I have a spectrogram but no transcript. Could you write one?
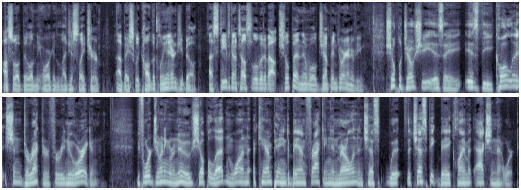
also a bill in the Oregon legislature. Uh, basically called the Clean Energy Bill. Uh, Steve's going to tell us a little bit about Shilpa, and then we'll jump into our interview. Shilpa Joshi is a is the coalition director for Renew Oregon. Before joining Renew, Shilpa led and won a campaign to ban fracking in Maryland and with the Chesapeake Bay Climate Action Network.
